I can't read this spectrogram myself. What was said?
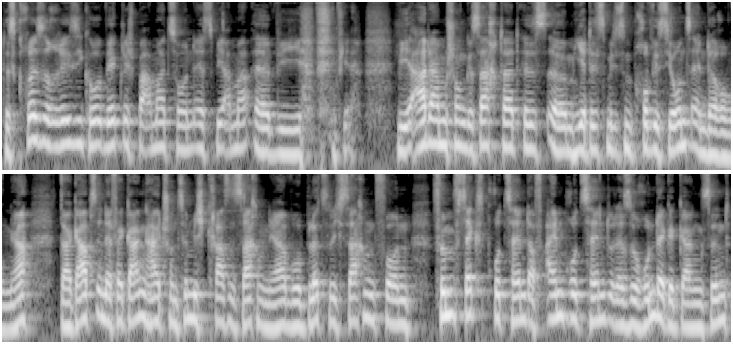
Das größere Risiko wirklich bei Amazon ist, wie, Ama äh, wie, wie, Adam schon gesagt hat, ist ähm, hier das mit diesen Provisionsänderungen. Ja? Da gab es in der Vergangenheit schon ziemlich krasse Sachen, ja, wo plötzlich Sachen von 5, 6 Prozent auf 1 Prozent oder so runtergegangen sind.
